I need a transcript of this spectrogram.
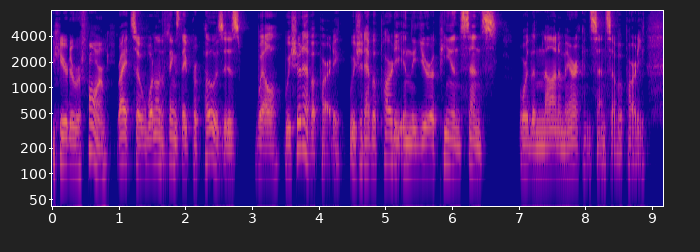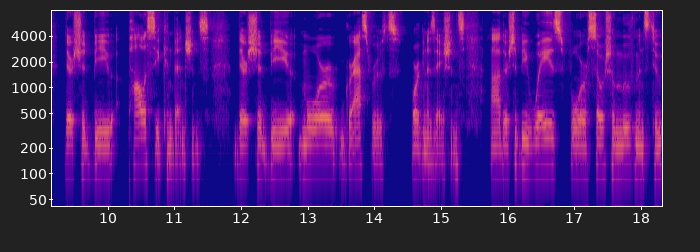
here to reform right so one of the things they propose is well we should have a party we should have a party in the european sense or the non-american sense of a party there should be policy conventions there should be more grassroots organizations uh, there should be ways for social movements to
